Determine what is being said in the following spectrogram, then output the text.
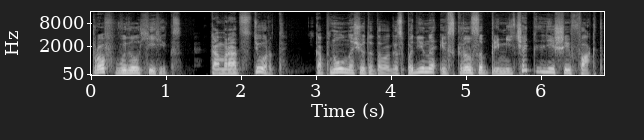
Проф выдал хихикс. «Камрад Стюарт, копнул насчет этого господина и вскрылся примечательнейший факт.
